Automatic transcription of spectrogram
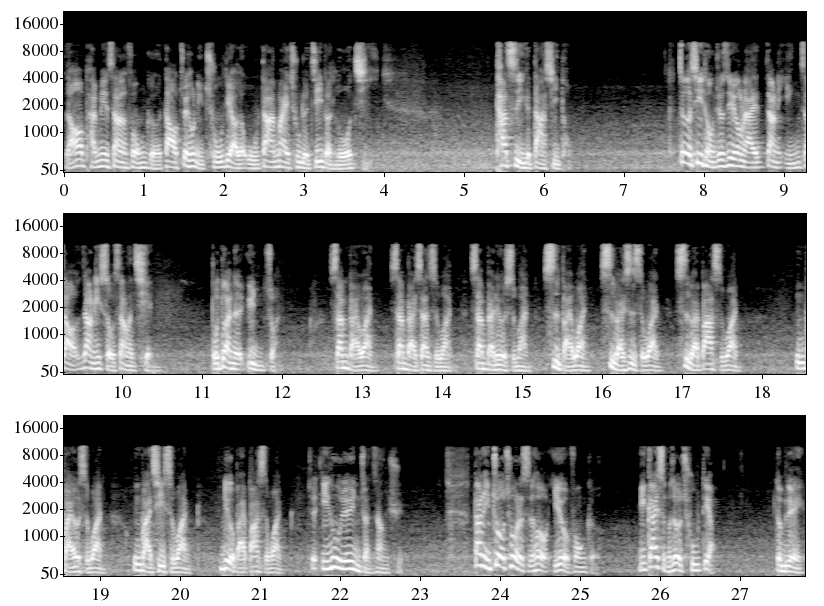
然后盘面上的风格，到最后你出掉的五大卖出的基本逻辑，它是一个大系统。这个系统就是用来让你营造，让你手上的钱不断的运转。三百万、三百三十万、三百六十万、四百万、四百四十万、四百八十万、五百二十万、五百七十万、六百八十万，就一路运转上去。当你做错的时候，也有风格，你该什么时候出掉，对不对？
